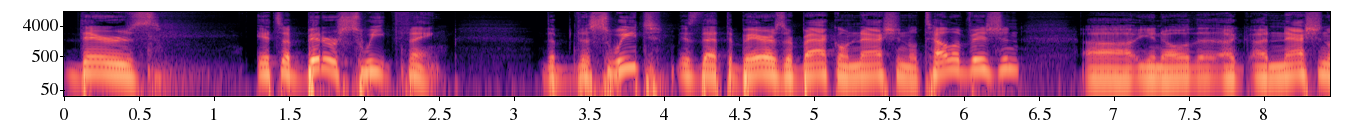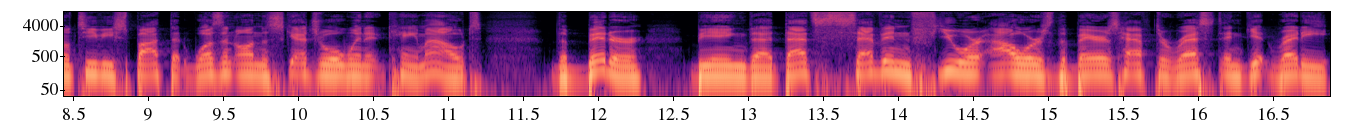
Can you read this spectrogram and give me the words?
there's it's a bittersweet thing. The the sweet is that the Bears are back on national television. Uh, you know, the, a, a national TV spot that wasn't on the schedule when it came out. The bitter being that that's seven fewer hours the Bears have to rest and get ready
